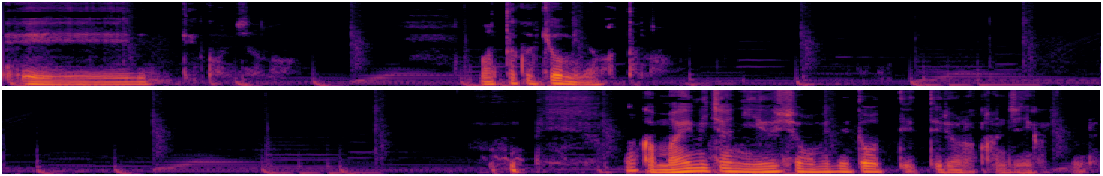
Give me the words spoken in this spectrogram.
へえーって感じだな。全く興味なかったな。なんか、まゆみちゃんに優勝おめでとうって言ってるような感じに聞こえる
